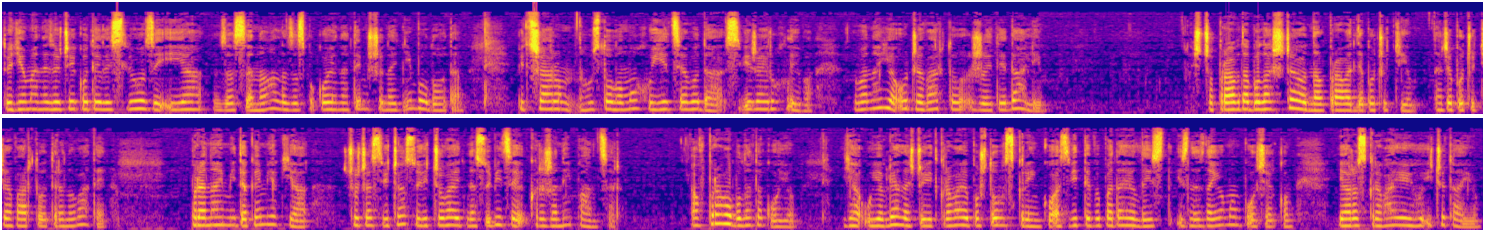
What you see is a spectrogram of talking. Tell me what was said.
Тоді в мене з очей котились сльози, і я засинала, заспокоєна тим, що на дні болота. Під шаром густого моху є ця вода, свіжа й рухлива. Вона є, отже, варто жити далі. Щоправда, була ще одна вправа для почуттів, адже почуття варто тренувати, принаймні таким, як я, що час від часу відчувають на собі цей крижаний панцир. А вправа була такою я уявляла, що відкриваю поштову скриньку, а звідти випадає лист із незнайомим почерком. Я розкриваю його і читаю.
